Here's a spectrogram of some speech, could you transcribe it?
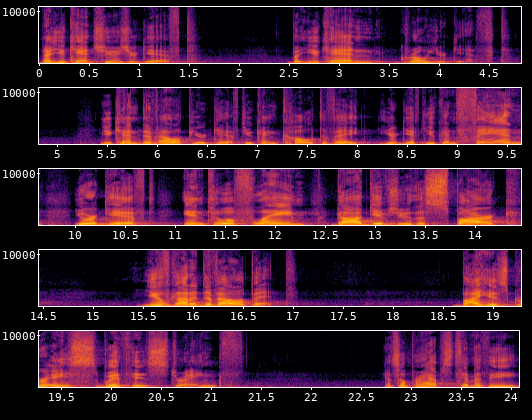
Now, you can't choose your gift, but you can grow your gift. You can develop your gift. You can cultivate your gift. You can fan your gift into a flame. God gives you the spark. You've got to develop it by His grace, with His strength. And so perhaps Timothy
